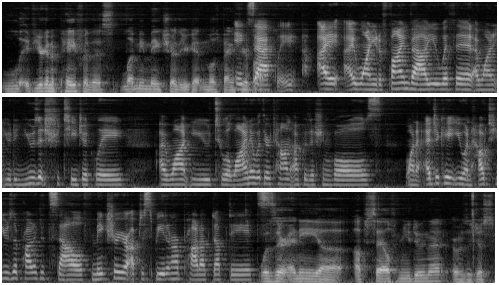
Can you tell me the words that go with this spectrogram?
If you're gonna pay for this, let me make sure that you're getting the most bang for your buck. Exactly. I, I want you to find value with it. I want you to use it strategically. I want you to align it with your talent acquisition goals. I want to educate you on how to use the product itself. Make sure you're up to speed on our product updates. Was there any uh, upsell from you doing that, or was it just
